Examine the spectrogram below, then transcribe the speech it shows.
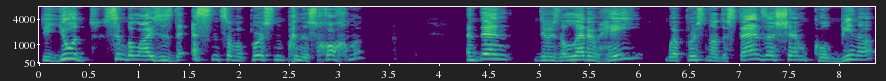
The Yud symbolizes the essence of a person. And then there is the letter Hey, where a person understands Hashem, called Bina.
